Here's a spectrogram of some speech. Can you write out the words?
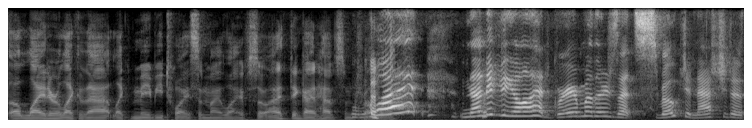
a lighter like that like maybe twice in my life, so I think I'd have some trouble. What? None of y'all had grandmothers that smoked and asked you to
